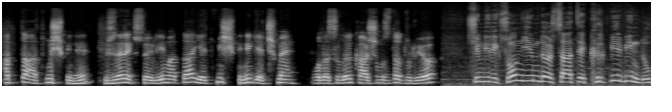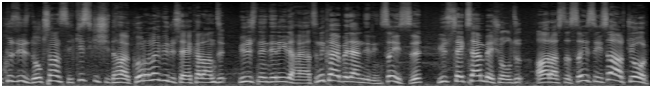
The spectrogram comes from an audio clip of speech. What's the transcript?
hatta 60 bini üzülerek söyleyeyim hatta 70 bini geçme olasılığı karşımızda duruyor. Şimdilik son 24 saatte 41.998 kişi daha koronavirüse yakalandı. Virüs nedeniyle hayatını kaybedenlerin sayısı 185 oldu. Ağır hasta sayısı ise artıyor.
